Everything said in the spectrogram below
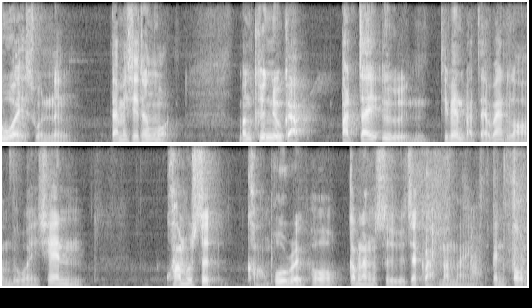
ด้วยส่วนหนึ่ง แต่ไม่ใช่ทั้งหมด มันขึ้นอยู่กับปัจจัยอื่นที่เป็นปัจจัยแวดล้อมด้วย เช่น ความรู้สึกของผู้บริโภคกำลังซื้อจะกลับมาไหม่เป็นต้น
